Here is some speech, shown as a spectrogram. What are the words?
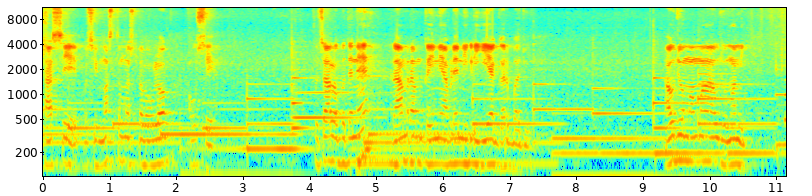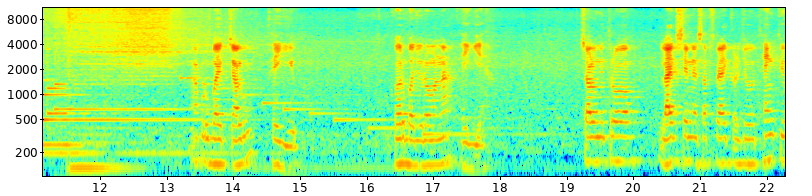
થશે, પછી મસ્ત મસ્ત વ્લોગ આવશે. તો ચાલો બધાને રામ રામ કહીને આપણે નીકળી ગયા ઘર બાજુ. આવજો મામા, આવજો મામી. આપણું બાઇક ચાલુ થઈ ગયું. ઘર બાજુ રવાના થઈ ગયા. ચાલો મિત્રો લાઈક શેર ને સબસ્ક્રાઈબ કરજો. Thank you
